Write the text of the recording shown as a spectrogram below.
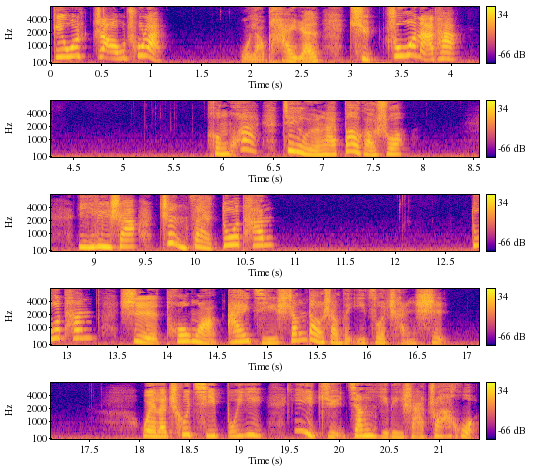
给我找出来，我要派人去捉拿她。”很快就有人来报告说，伊丽莎正在多滩。多滩是通往埃及商道上的一座城市。为了出其不意，一举将伊丽莎抓获，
